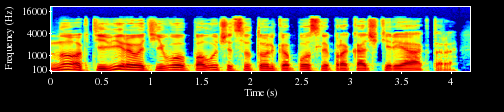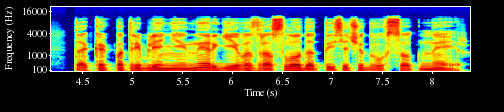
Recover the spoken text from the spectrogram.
Но активировать его получится только после прокачки реактора, так как потребление энергии возросло до 1200 нейр.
